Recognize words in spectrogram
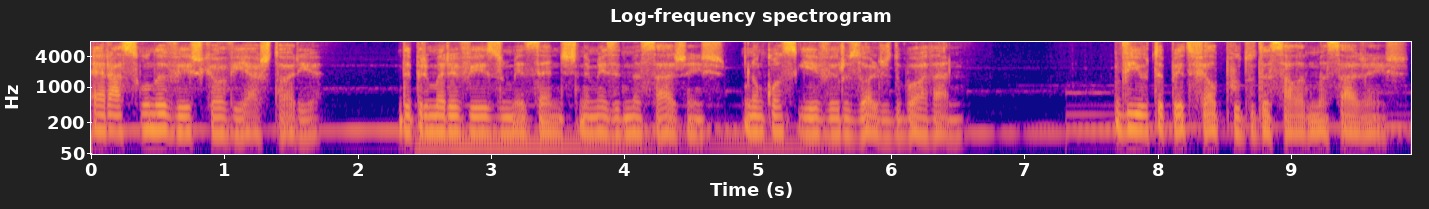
Era a segunda vez que eu ouvia a história. Da primeira vez, um mês antes, na mesa de massagens, não conseguia ver os olhos de Boadan. Vi o tapete felpudo da sala de massagens.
